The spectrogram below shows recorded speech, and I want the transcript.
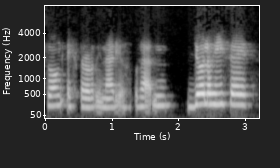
son extraordinarios. O sea, yo los hice,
